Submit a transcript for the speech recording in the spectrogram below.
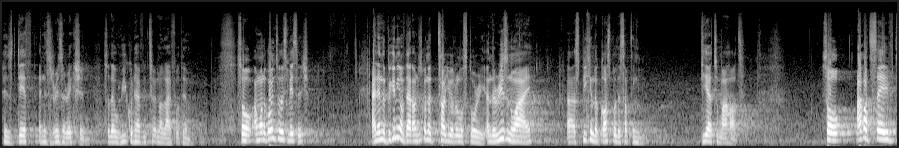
his death, and his resurrection so that we could have eternal life with him. So I'm going to go into this message. And in the beginning of that, I'm just going to tell you a little story. And the reason why uh, speaking the gospel is something dear to my heart. So I got saved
